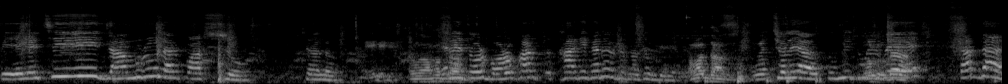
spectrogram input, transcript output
পেয়ে গেছি জামরুল আর পাঁচশো। চলো। তোর বড় ভার থাক এখানে ওটা নতুন উঠে আমার দাম। এবার চলে যাও তুমি তুলবে। দাও। কার দান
